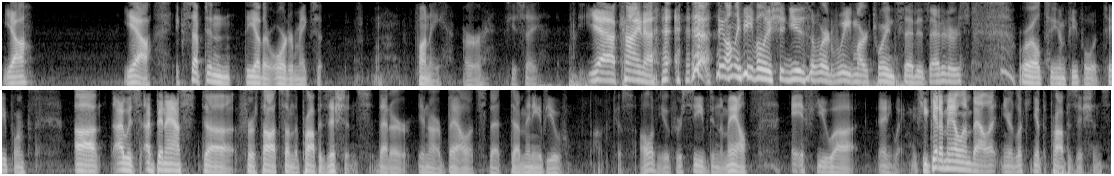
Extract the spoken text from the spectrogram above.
Yeah. Yeah, except in the other order makes it funny. Or if you say, yeah, kind of. the only people who should use the word we, Mark Twain said, is editors, royalty, and people with tapeworm. Uh, I was I've been asked uh, for thoughts on the propositions that are in our ballots that uh, many of you, I guess all of you, have received in the mail. If you uh, anyway, if you get a mail-in ballot and you're looking at the propositions,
